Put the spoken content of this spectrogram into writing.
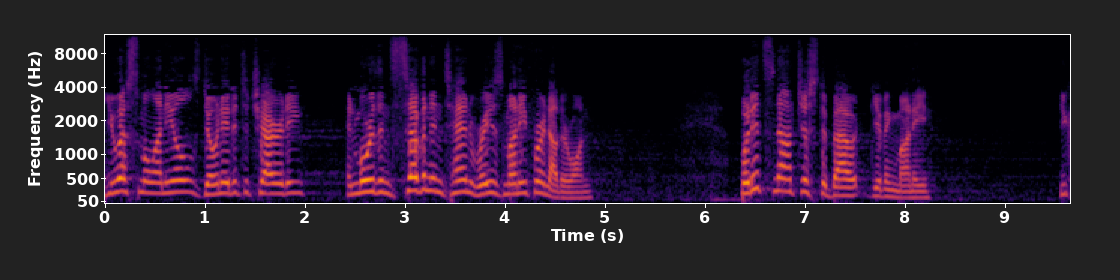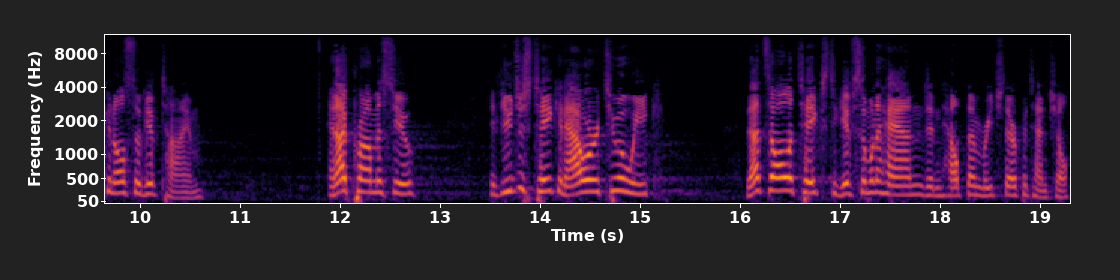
U.S. millennials donated to charity, and more than seven in ten raised money for another one. But it's not just about giving money. You can also give time. And I promise you, if you just take an hour or two a week, that's all it takes to give someone a hand and help them reach their potential.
